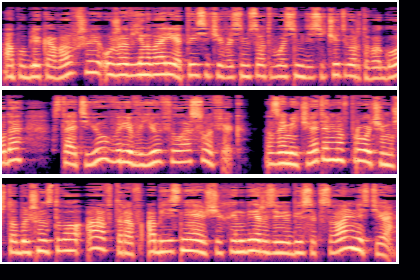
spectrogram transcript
опубликовавший уже в январе 1884 года статью в Review Philosophic. Замечательно, впрочем, что большинство авторов, объясняющих инверзию бисексуальностью,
